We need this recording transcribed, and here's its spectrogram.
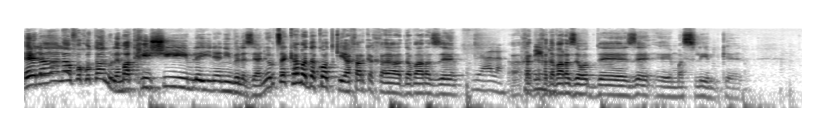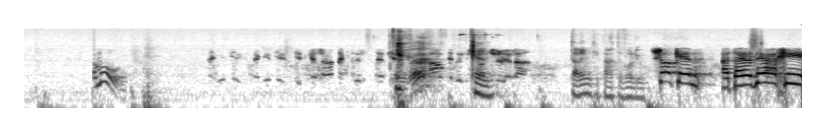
אלא להפוך אותנו למכחישים, לעניינים ולזה. אני רוצה כמה דקות, כי אחר כך הדבר הזה, יאללה, אחר כך קדימה. הדבר הזה עוד אה, זה אה, מסלים, כן. חמור. כן. תרים טיפה את הווליום. שוקן, אתה יודע אחי,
